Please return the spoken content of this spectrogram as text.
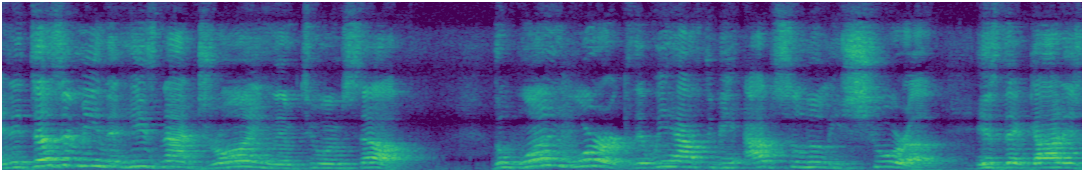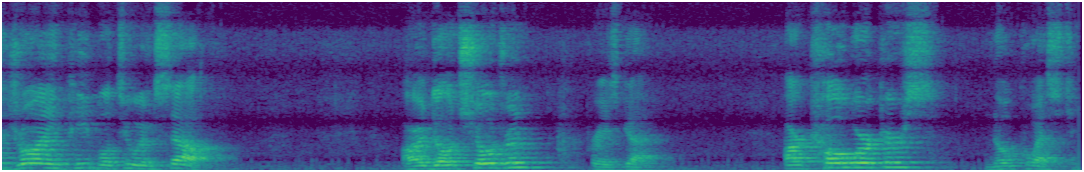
And it doesn't mean that He's not drawing them to Himself. The one work that we have to be absolutely sure of is that God is drawing people to Himself. Our adult children, praise God. Our co workers, no question.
